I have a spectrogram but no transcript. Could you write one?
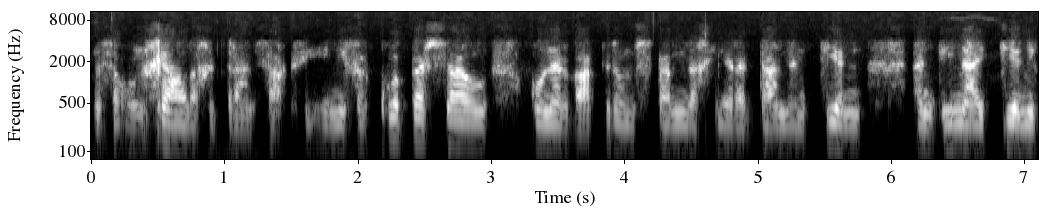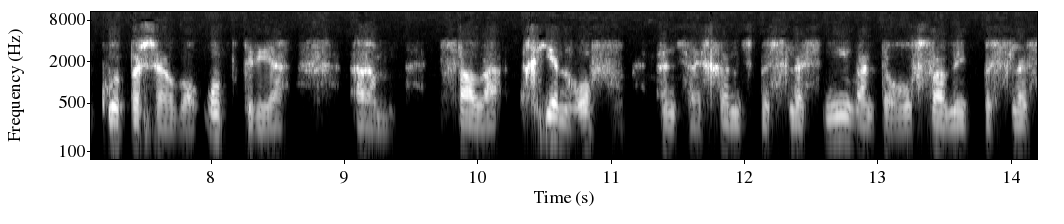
Dit is 'n ongeldige transaksie en die verkoper sou onder watter omstandighede dan in teen indien hy teen die koper sou wil optree, ehm um, sal geen hof in sy guns beslis nie want die hof sal net beslis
